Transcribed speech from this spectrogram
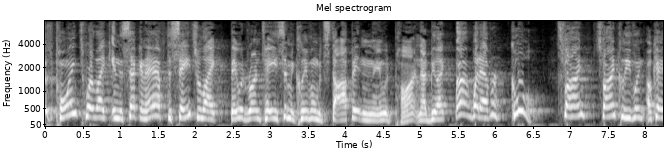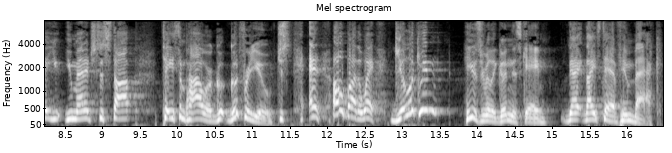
was points where, like in the second half, the Saints were like they would run Taysom and Cleveland would stop it and they would punt, and I'd be like, "Ah, whatever, cool, it's fine, it's fine, Cleveland. Okay, you, you managed to stop Taysom Power. Good, good for you. Just and oh, by the way, Gillikin, he was really good in this game. Ni- Nice to have him back.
